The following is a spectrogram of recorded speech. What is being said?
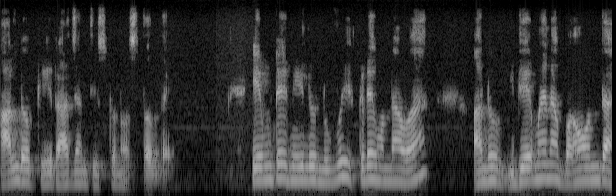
హాల్లోకి రాజాని తీసుకొని వస్తుంది. ఏమిటే నీళ్ళు? నువ్వు ఇక్కడే ఉన్నావా? అను ఇదేమైనా బాగుందా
